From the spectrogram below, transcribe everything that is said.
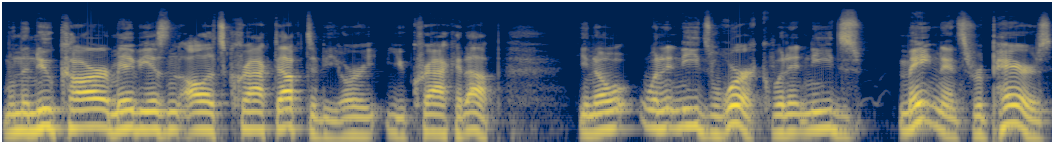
when the new car maybe isn't all it's cracked up to be or you crack it up you know, when it needs work, when it needs maintenance, repairs,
